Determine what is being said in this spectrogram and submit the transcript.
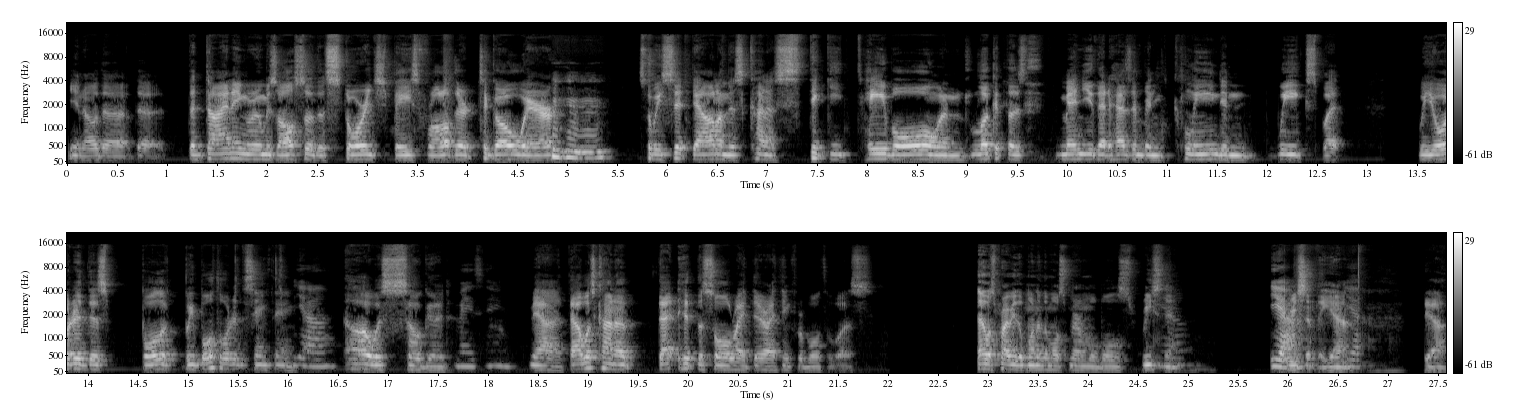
You know, the the the dining room is also the storage space for all of their to go ware. hmm So we sit down on this kind of sticky table and look at this menu that hasn't been cleaned in weeks, but we ordered this bowl of we both ordered the same thing. Yeah, Oh, it was so good. amazing. Yeah, that was kind of that hit the soul right there, I think, for both of us. That was probably the, one of the most memorables recent Yeah. recently, yeah. Yeah. Yeah.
